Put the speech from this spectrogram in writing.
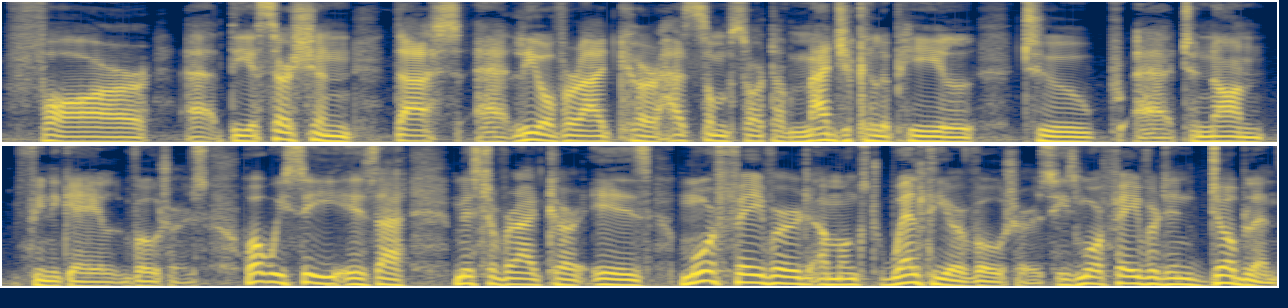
for uh, the assertion that uh, Leo Varadkar has some sort of magical appeal to uh, to non Fine Gael voters. What we see is that Mr. Varadkar is more favoured amongst wealthier voters. He's more favoured in Dublin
